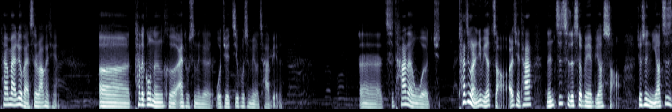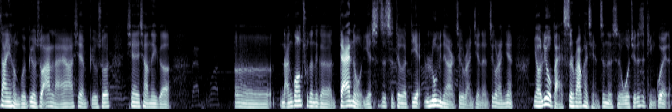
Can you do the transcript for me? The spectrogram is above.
它要卖六百四十八块钱，呃，它的功能和爱图仕那个，我觉得几乎是没有差别的。呃，其他的我去，它这个软件比较早，而且它能支持的设备也比较少，就是你要支持它也很贵。比如说阿莱啊，现在比如说现在像那个，呃，蓝光出的那个 Dino 也是支持这个 D Luminar 这个软件的，这个软件要六百四十八块钱，真的是我觉得是挺贵的。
